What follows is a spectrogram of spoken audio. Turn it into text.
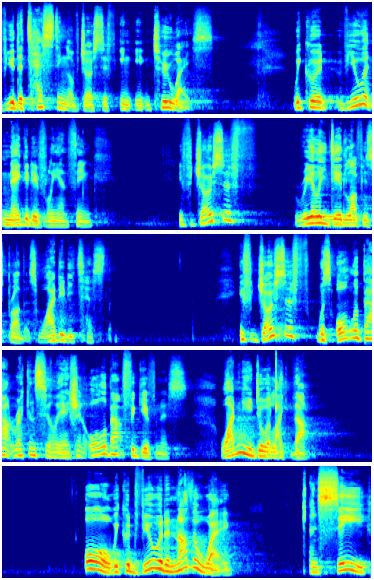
view the testing of Joseph in, in two ways. We could view it negatively and think if Joseph really did love his brothers, why did he test them? If Joseph was all about reconciliation, all about forgiveness, why didn't he do it like that? Or we could view it another way and see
